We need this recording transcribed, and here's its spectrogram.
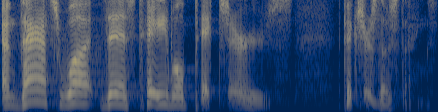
And that's what this table pictures pictures those things.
